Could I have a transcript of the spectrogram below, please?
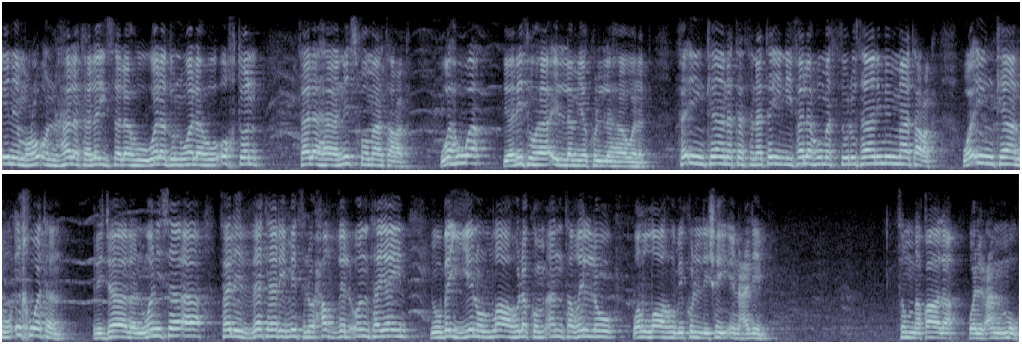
إن امرؤ هلك ليس له ولد وله أخت فلها نصف ما ترك وهو يرثها إن لم يكن لها ولد. فإن كانت اثنتين فلهما الثلثان مما ترك. وإن كانوا إخوة رجالا ونساء فللذكر مثل حظ الأنثيين يبين الله لكم أن تضلوا والله بكل شيء عليم. ثم قال والعم.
